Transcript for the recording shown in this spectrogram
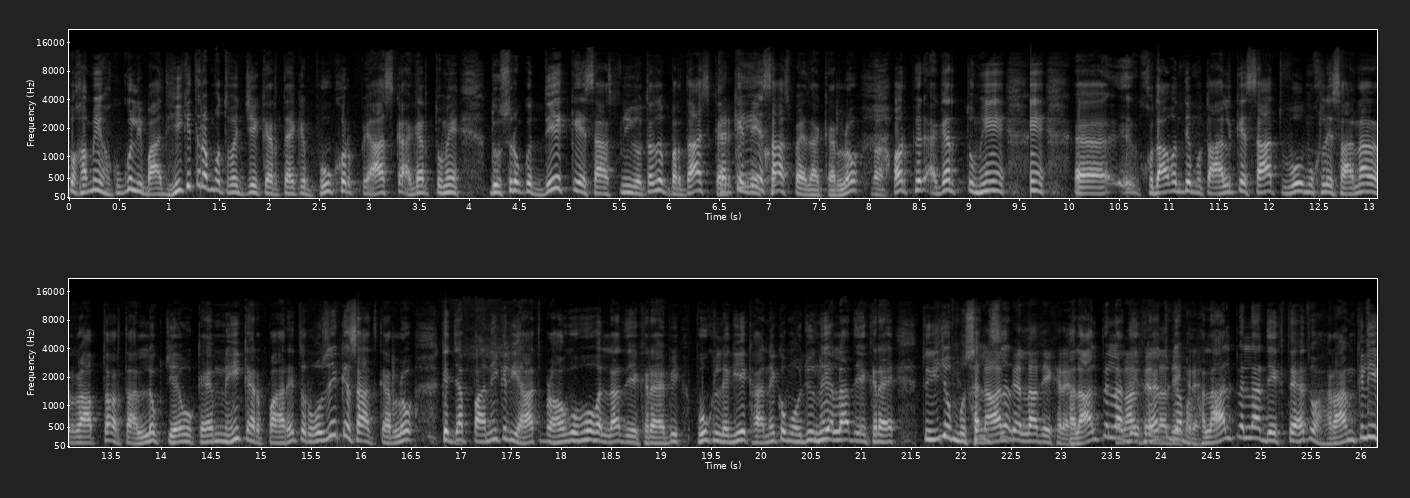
तो हमें हकूक़ुल इबाद ही की तरफ़ मुतवजह करता है कि भूख और प्यास का अगर तुम्हें दूसरों को देख के एहसास नहीं होता तो बर्दाश्त करके एहसास पैदा कर लो। और फिर अगर तुम्हें खुदावंद मुताल के साथ वो मुखलसाना रबता और ताल्लुक़ जो है वो कैम नहीं कर पा रहे तो रोज़े के साथ कर लो कि जब पानी के लिए हाथ बढ़ाओगे हो अल्लाह देख रहा है अभी भूख लगी है खाने को मौजूद नहीं अल्लाह देख रहा है। तो ये जो हलाल पे अल्लाह देख रहा है। हलाल पे अल्लाह देख रहा है तो जब। हलाल पे अल्लाह देखता है तो हराम के लिए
